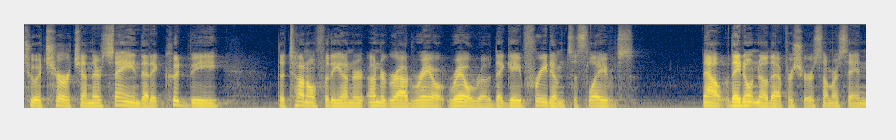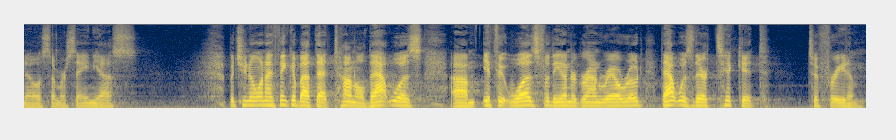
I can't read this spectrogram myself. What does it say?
to a church. And they're saying that it could be the tunnel for the under, Underground rail, Railroad that gave freedom to slaves. Now, they don't know that for sure. Some are saying no, some are saying yes. But you know, when I think about that tunnel, that was, um, if it was for the Underground Railroad, that was their ticket to freedom.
